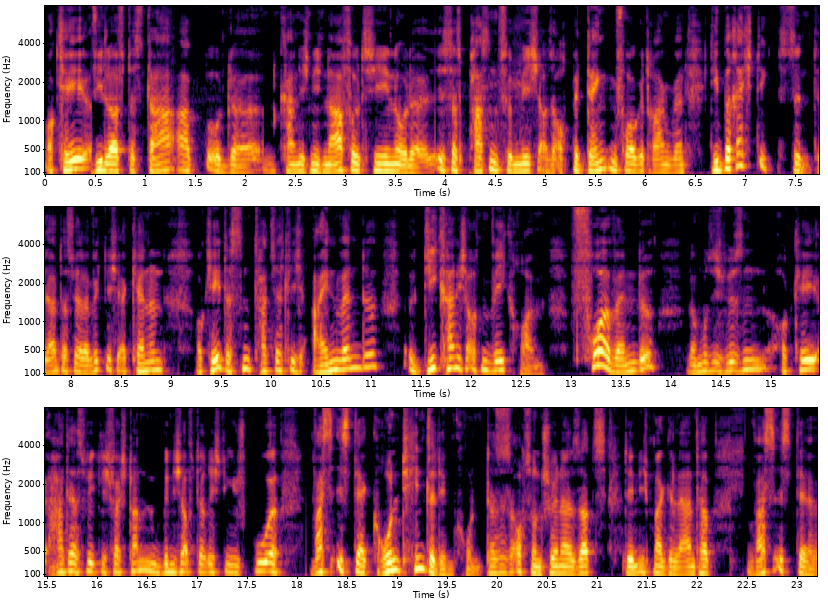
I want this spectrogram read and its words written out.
okay, wie läuft das da ab oder kann ich nicht nachvollziehen oder ist das passend für mich? Also auch Bedenken vorgetragen werden, die berechtigt sind, ja, dass wir da wirklich erkennen, okay, das sind tatsächlich Einwände, die kann ich aus dem Weg räumen. Vorwände, da muss ich wissen, okay, hat er es wirklich verstanden? Bin ich auf der richtigen Spur? Was ist der Grund hinter dem Grund? Das ist auch so ein schöner Satz, den ich mal gelernt habe. Was ist der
